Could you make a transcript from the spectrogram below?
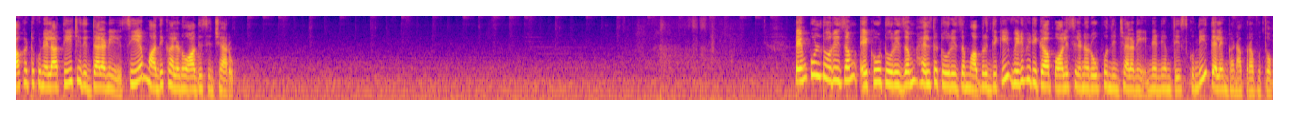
ఆకట్టుకునేలా తీర్చిదిద్దాలని సీఎం అధికారులను ఆదేశించారు. Temple tourism eco tourism health tourism అభివృద్ధికి విడివిడిగా పాలసీలను రూపొందించాలని నిర్ణయం తీసుకుంది తెలంగాణ ప్రభుత్వం.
